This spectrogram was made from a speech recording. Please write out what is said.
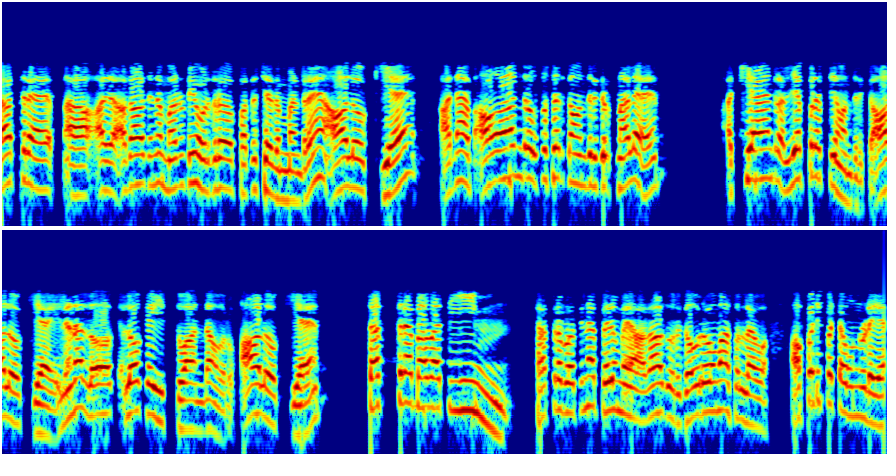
தத்திர அதாவது மறுபடியும் ஒரு தடவை பதச்சேதம் பண்றேன். ஆலோக்கிய ஆனா ஆன்ற உபசர்க்கம் வந்திருக்கிறதுனால அக்கியான்ற லெப்ரத்தியம் வந்திருக்கு. ஆலோக்கிய இல்லைன்னா லோகயித்வான் தான் வரும். ஆலோக்கிய தத்ர பவதீம் தத்ர பவத்தினா பெருமை அதாவது ஒரு கௌரவமா சொல்ல அப்படிப்பட்ட உன்னுடைய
